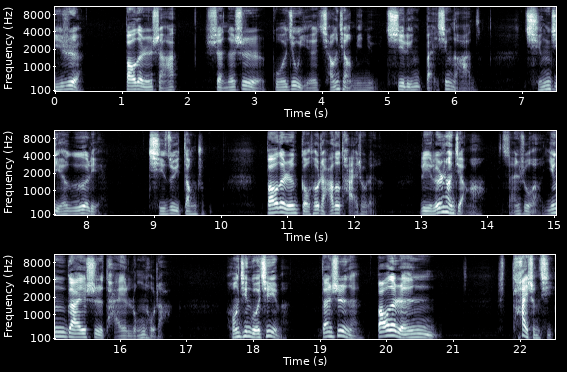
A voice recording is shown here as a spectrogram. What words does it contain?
一日，包大人审案，审的是国舅爷强抢民女、欺凌百姓的案子，情节恶劣，其罪当诛。包大人狗头铡都抬出来了。理论上讲啊，咱说应该是抬龙头铡，皇亲国戚嘛。但是呢，包大人太生气，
